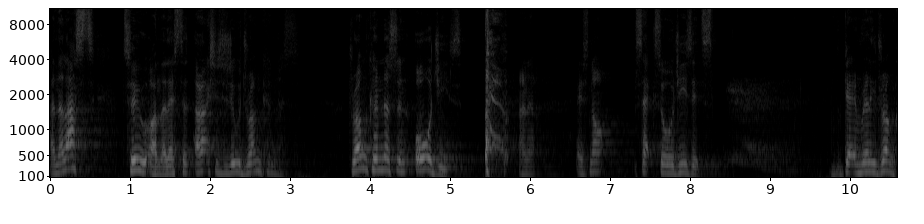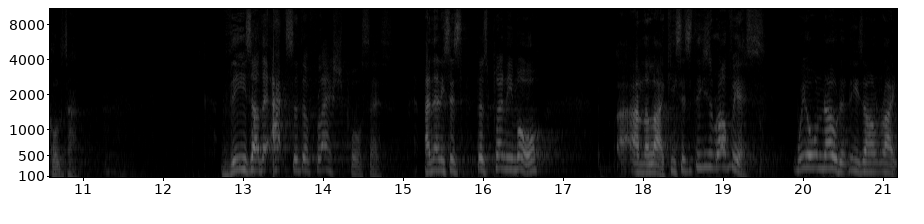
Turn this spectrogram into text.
And the last two on the list are actually to do with drunkenness. Drunkenness and orgies. and uh, it's not sex orgies, it's getting really drunk all the time. These are the acts of the flesh, Paul says. And then he says, there's plenty more uh, and the like. He says, these are obvious. We all know that these aren't right.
